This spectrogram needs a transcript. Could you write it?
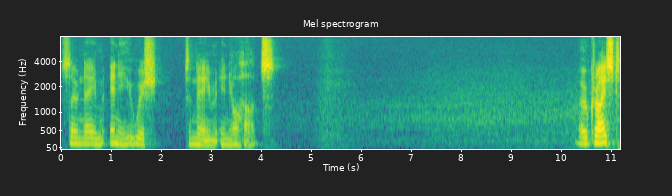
So name any you wish to name in your hearts. O Christ,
